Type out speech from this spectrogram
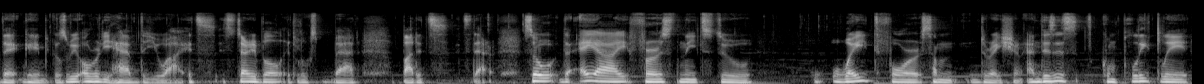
game because we already have the UI. It's it's terrible. It looks bad, but it's it's there. So the AI first needs to wait for some duration and this is completely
